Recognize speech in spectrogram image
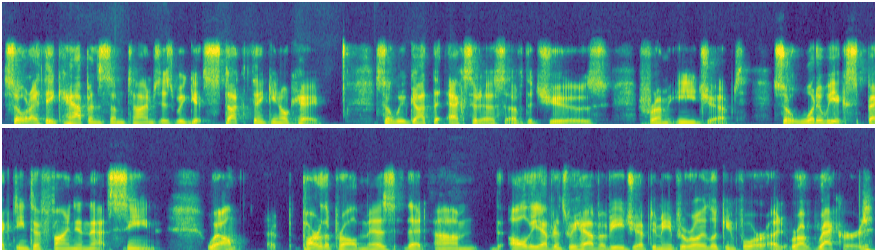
So what I think happens sometimes is we get stuck thinking, okay, so we've got the exodus of the Jews from Egypt. So what are we expecting to find in that scene? Well, uh, part of the problem is that um, all the evidence we have of Egypt, I mean, if you're really looking for a, a record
